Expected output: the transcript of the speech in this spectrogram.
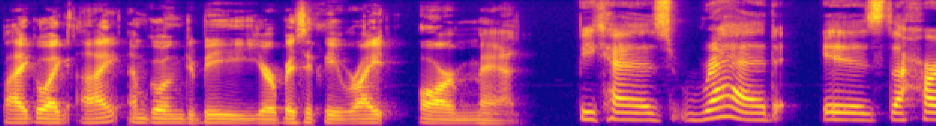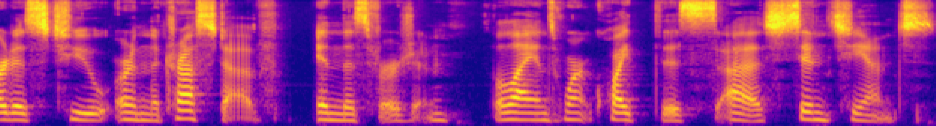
by going, I am going to be your basically right arm man. Because Red is the hardest to earn the trust of in this version the lions weren't quite this uh, sentient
